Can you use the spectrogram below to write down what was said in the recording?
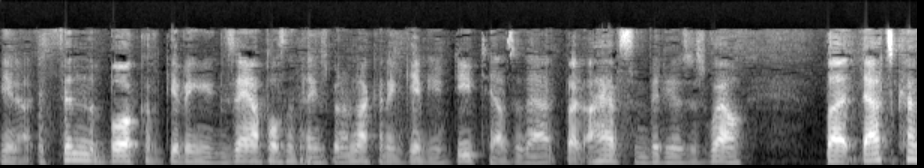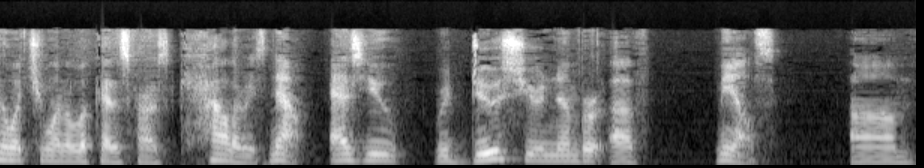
you know, it's in the book of giving examples and things, but I'm not going to give you details of that. But I have some videos as well. But that's kind of what you want to look at as far as calories. Now, as you reduce your number of meals, um,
